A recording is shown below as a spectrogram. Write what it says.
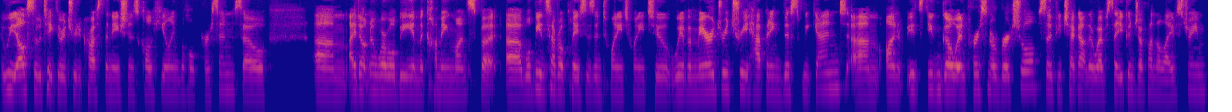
We also take the retreat across the nation. It's called Healing the Whole Person. So um, I don't know where we'll be in the coming months, but uh, we'll be in several places in 2022. We have a marriage retreat happening this weekend. Um, on it's you can go in person or virtual. So if you check out their website, you can jump on the live stream.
